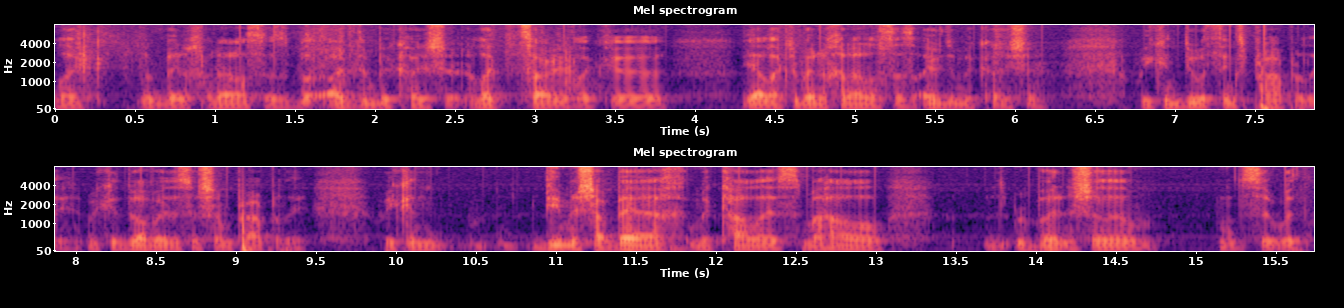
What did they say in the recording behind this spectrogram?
like Rabbeinu Chananel says, but Avdim b'kaisher. Like sorry, like uh, yeah, like Rabbeinu Chananel says, Avdim b'kaisher. We can do things properly. We can do avodas Hashem properly. We can be mishabech, mekalis, mahal, Rabbeinu Shalom, with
